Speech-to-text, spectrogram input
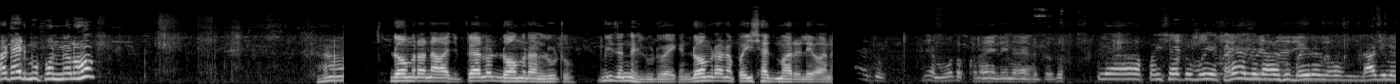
હટ હટ હું ફોન મેલો હો. હા. ડોમરાના આવાજ પહેલો ડોમરાને લૂંટું. બીજા નહીં લૂંટવાય કે. ડોમરાના પૈસા જ મારે લેવાના. હું તો ઘણા લઈને આવ્યો હતો પૈસા તો મેં ઘણા લઈને આવ્યો છું. બૈરાનો દાગીને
